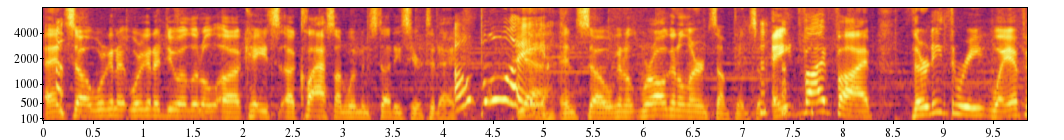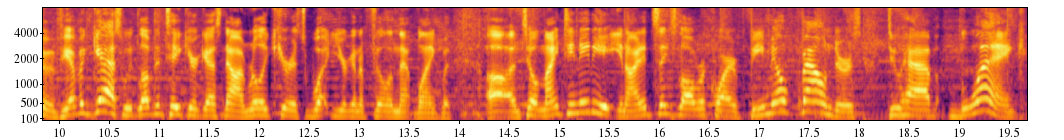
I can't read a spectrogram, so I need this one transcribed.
And so we're gonna we're gonna do a little uh, case uh, class on women's studies here today. oh boy. Yeah, and so we're gonna we're all gonna learn something. So 855 33 way FM. If you have a guess, we'd love to take your guess now. I'm really curious what you're gonna fill in that blank with. Uh, until 1988, United States law required female founders to have blank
